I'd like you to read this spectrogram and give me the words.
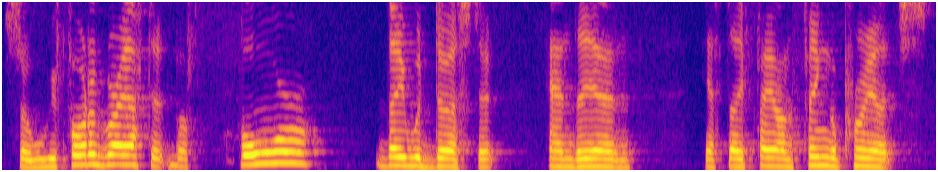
So we photographed it before they would dust it, and then if they found fingerprints,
